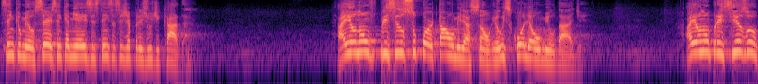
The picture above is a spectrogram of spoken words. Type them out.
sem que o meu ser, sem que a minha existência seja prejudicada. Aí eu não preciso suportar a humilhação, eu escolho a humildade. Aí eu não preciso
